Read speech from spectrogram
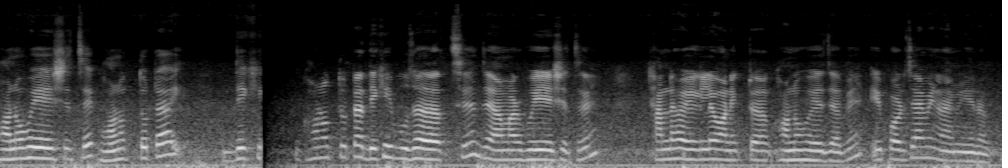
ঘন হয়ে এসেছে। ঘনত্বটা দেখে ঘনত্বটা দেখেই বোঝা যাচ্ছে যে আমার হয়ে এসেছে। ঠান্ডা হয়ে গেলে অনেকটা ঘন হয়ে যাবে। এই পর্যায়ে আমি নামিয়ে রাখব।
